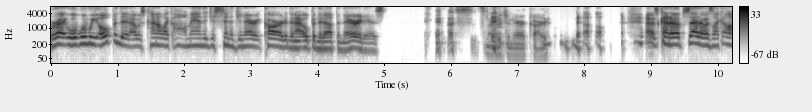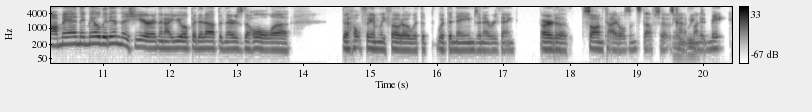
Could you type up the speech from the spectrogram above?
Right. Well, when we opened it, I was kind of like, oh man, they just sent a generic card. And then I opened it up and there it is. Yes, it's not a generic card. No. I was kind of upset. I was like, oh man, they mailed it in this year. And then I you open it up and there's the whole uh the whole family photo with the with the names and everything. Or the song titles and stuff. So it was Yeah, kind of funny. Ma-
